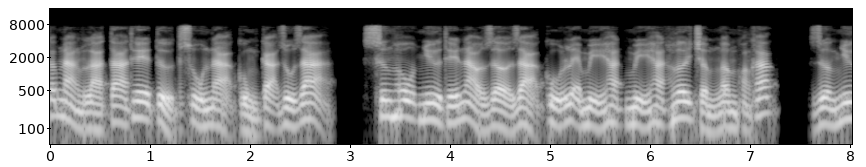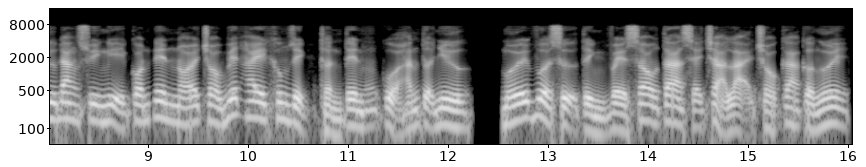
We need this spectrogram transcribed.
các nàng là ta thê tử xù nạ cùng cả dù dạ, xưng hô như thế nào giờ dạ cụ lệ mỹ hạt mỹ hạt hơi trầm ngâm khoảng khắc, dường như đang suy nghĩ con nên nói cho biết hay không dịch thần tên của hắn tựa như, mới vừa sự tình về sau ta sẽ trả lại cho ca cờ ngươi.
